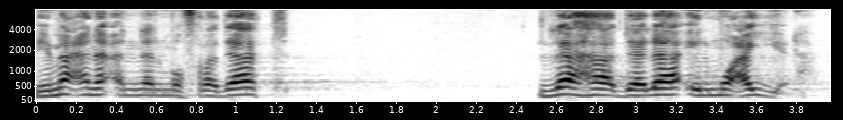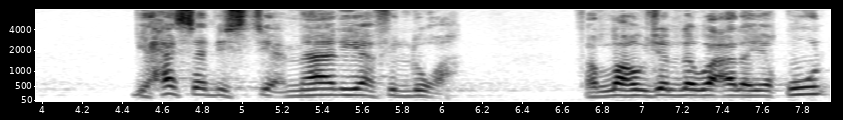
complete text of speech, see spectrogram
بمعنى أن المفردات لها دلائل معينة بحسب استعمالها في اللغة. فالله جل وعلا يقول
